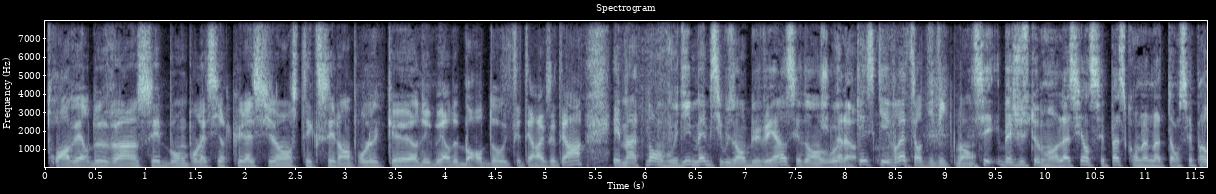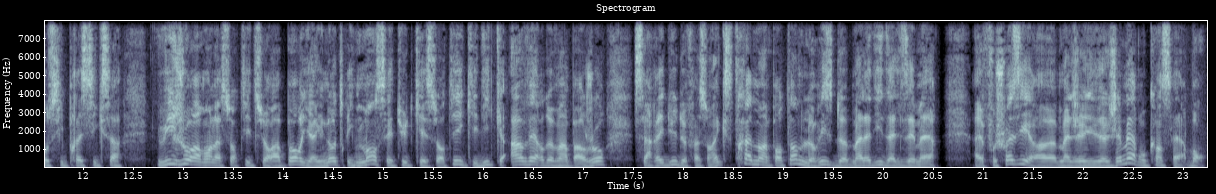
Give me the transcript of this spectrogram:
trois verres de vin, c'est bon pour la circulation, c'est excellent pour le cœur, des verres de Bordeaux, etc., etc. Et maintenant, on vous dit, même si vous en buvez un, c'est dangereux. Alors, qu'est-ce qui est vrai scientifiquement? C'est ben justement, la science, c'est pas ce qu'on en attend, c'est pas aussi précis que ça. Huit jours avant la sortie de ce rapport, il y a une autre immense étude qui est sortie qui dit qu'un verre de vin par jour, ça réduit de façon extrêmement importante le risque de maladie d'Alzheimer. Euh, il faut choisir euh, maladie d'Alzheimer ou cancer. Bon,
